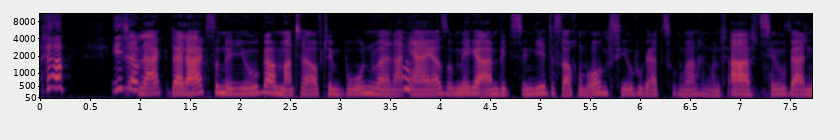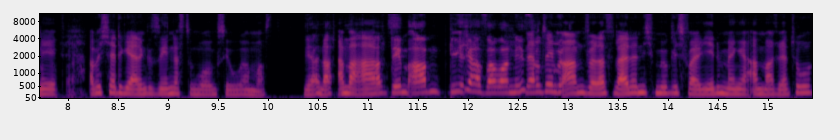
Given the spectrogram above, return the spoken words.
ich da, lag, da lag so eine Yogamatte auf dem Boden, weil Rania ja so mega ambitioniert ist, auch morgens Yoga zu machen und abends Yoga. Nee, aber ich hätte gerne gesehen, dass du morgens Yoga machst. Ja, nach, aber abends, nach dem Abend ging das aber nicht. Nach so dem gut. Abend war das leider nicht möglich, weil jede Menge Amaretto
